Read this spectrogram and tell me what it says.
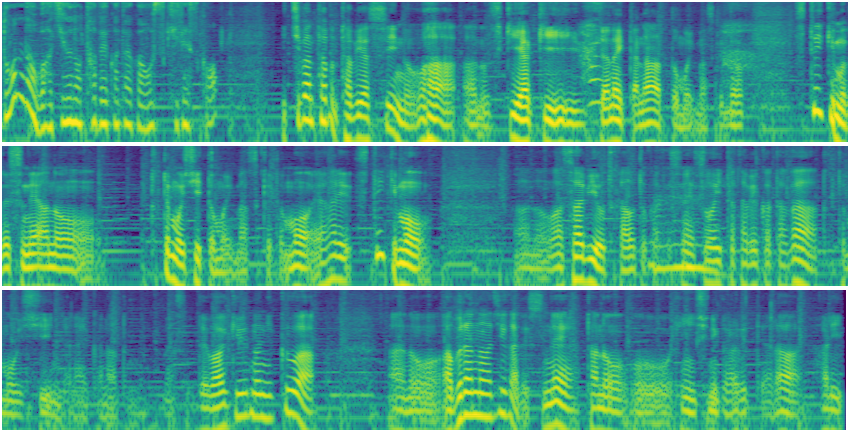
どんな和牛の食べ方がお好きですか？一番多分食べやすいのはあのすき焼きじゃないかなと思いますけど、はい、ステーキもですねあのとても美味しいと思いますけどもやはりステーキもあのわさびを使うとかですね、うん、そういった食べ方がとても美味しいんじゃないかなと思います。で和牛の肉はあの油の味がですね他の品種に比べたらやはり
